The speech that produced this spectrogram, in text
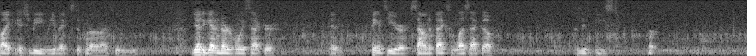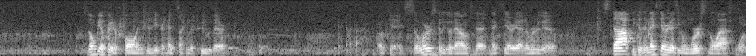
like it should be remixed and put on iTunes. Yet again, another voice actor and fancier sound effects and less echo because he's a beast. So don't be afraid of falling. You should hit your head stuck in the poo there. Yeah. Okay, so we're just gonna go down to that next area, and we're gonna stop because the next area is even worse than the last one.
